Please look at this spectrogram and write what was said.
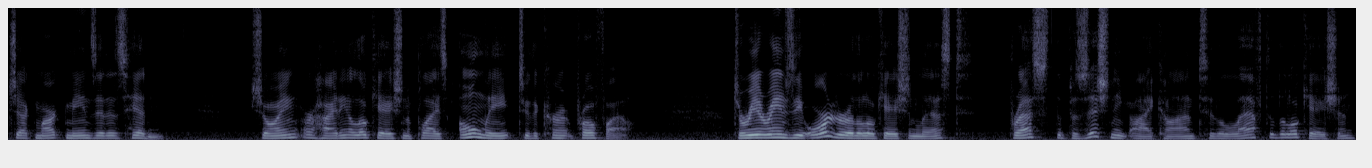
check mark means it is hidden. Showing or hiding a location applies only to the current profile. To rearrange the order of the location list, press the positioning icon to the left of the location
